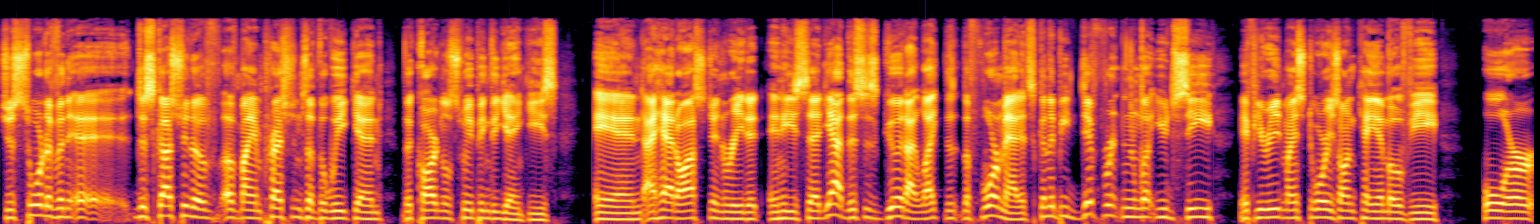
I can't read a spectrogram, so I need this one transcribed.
just sort of a uh, discussion of, of my impressions of the weekend, the Cardinals sweeping the Yankees. And I had Austin read it, and he said, Yeah, this is good. I like the, the format. It's going to be different than what you'd see if you read my stories on KMOV or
